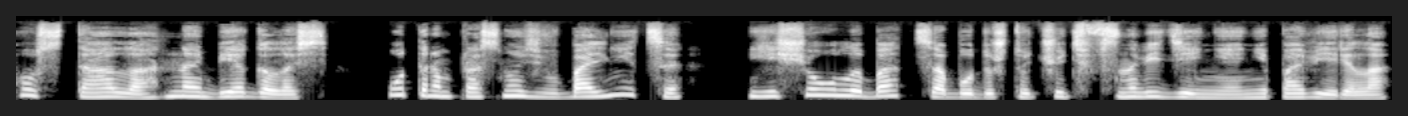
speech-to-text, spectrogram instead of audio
Устала, набегалась. Утром проснусь в больнице, еще улыбаться буду, что чуть в сновидение не поверила.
